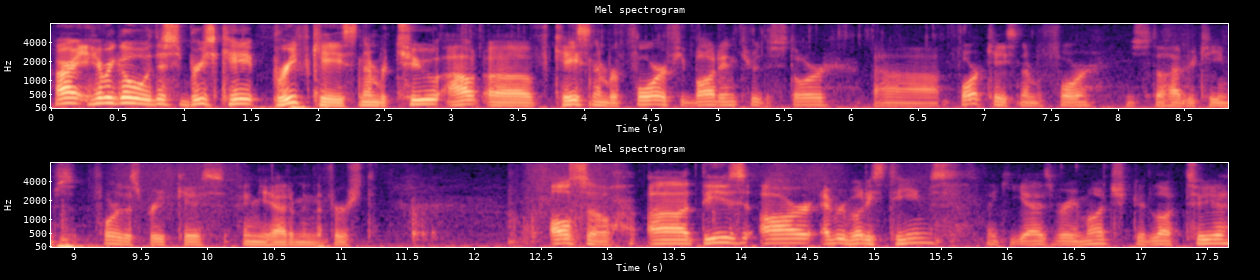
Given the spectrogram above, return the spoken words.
All right, here we go. This is briefcase, briefcase number two out of case number four. If you bought in through the store uh, for case number four, you still have your teams for this briefcase, and you had them in the first. Also, uh, these are everybody's teams. Thank you guys very much. Good luck to you.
